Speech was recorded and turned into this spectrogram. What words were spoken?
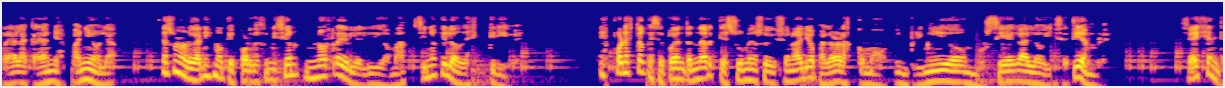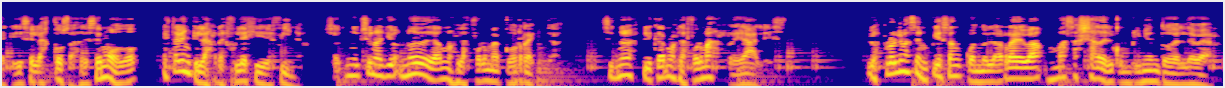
Real Academia Española, es un organismo que por definición no regla el idioma, sino que lo describe. Es por esto que se puede entender que sume en su diccionario palabras como imprimido, murciégalo y septiembre. Si hay gente que dice las cosas de ese modo, está bien que las refleje y defina, ya que un diccionario no debe darnos la forma correcta, sino explicarnos las formas reales. Los problemas empiezan cuando la RAE va más allá del cumplimiento del deber,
